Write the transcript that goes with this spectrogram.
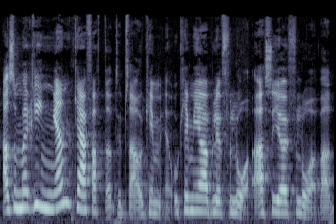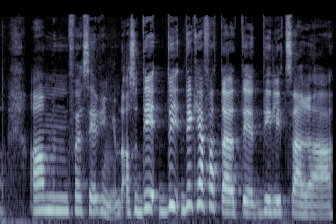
alltså med ringen kan jag fatta typ såhär, okej men- okej, men jag blev förlovad, alltså jag är förlovad. Ja men får jag se ringen då? Alltså det, det, det kan jag fatta att det, det är lite såhär, uh,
